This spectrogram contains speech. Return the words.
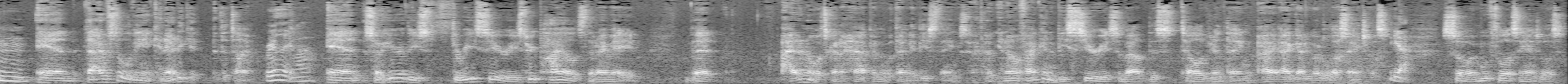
And that, I was still living in Connecticut at the time. really? Wow. And so here are these three series, three pilots that I made that I don't know what's going to happen with any of these things. I thought, you know, if I'm going to be serious about this television thing, I, I got to go to Los Angeles. Yeah. So I moved to Los Angeles.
